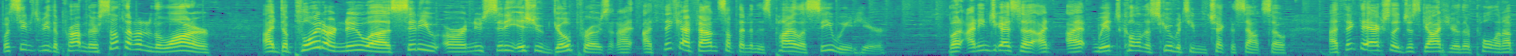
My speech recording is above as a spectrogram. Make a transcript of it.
What seems to be the problem? There's something under the water. I deployed our new uh, city or our new city issued GoPros, and I, I think I found something in this pile of seaweed here. But I need you guys to, I, I, we have to call on the scuba team to check this out. So I think they actually just got here. They're pulling up.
